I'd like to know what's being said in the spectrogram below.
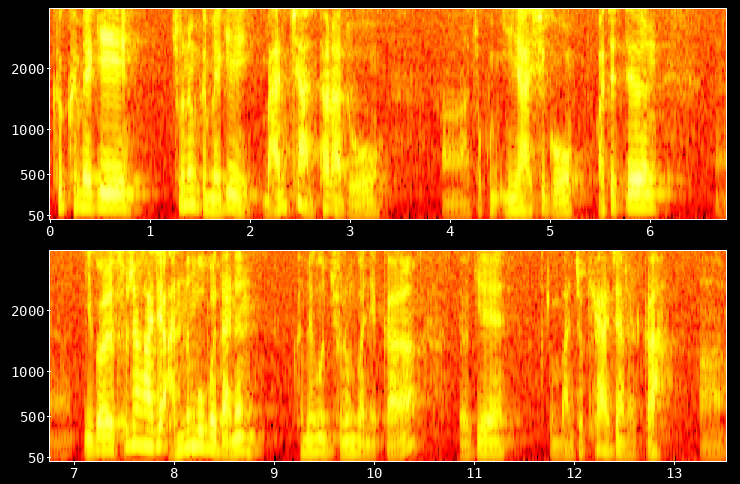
그 금액이 주는 금액이 많지 않더라도 어, 조금 이해하시고 어쨌든 어, 이걸 수정하지 않는 것보다는 금액은 주는 거니까 여기에 좀 만족해야 하지 않을까 어,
